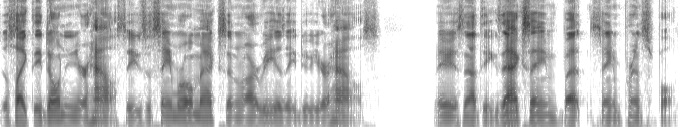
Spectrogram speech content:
just like they don't in your house. They use the same Romex in an RV as they do your house. Maybe it's not the exact same, but same principle.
